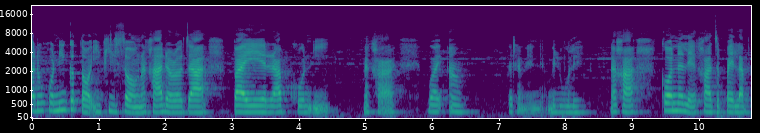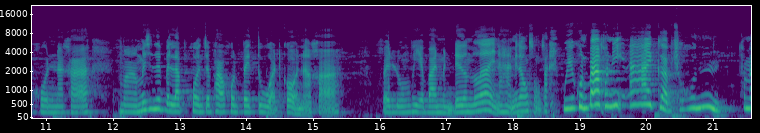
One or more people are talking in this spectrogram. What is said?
ค่ะทุกคนนี่ก็ต่อ EP สองนะคะ เดี๋ยวเราจะไปรับคนอีกนะคะ ไว้อ้าวไปทางไหนเนี่ยไม่รู้เลยนะคะก็นั่นแหละค่ะจะไปรับคนนะคะ มาไม่ใช่จะไปรับคนจะพาคนไปตรวจก่อนนะคะ ไปโรงพยาบาลเหมือนเดิมเลยนะคะ ไม่ต้องสงสัยวิคุณป้าคนนี้อ้ายเกือบชนทำไม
